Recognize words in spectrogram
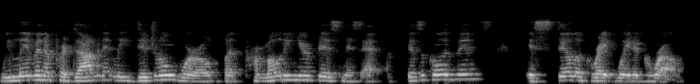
We live in a predominantly digital world, but promoting your business at physical events is still a great way to grow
